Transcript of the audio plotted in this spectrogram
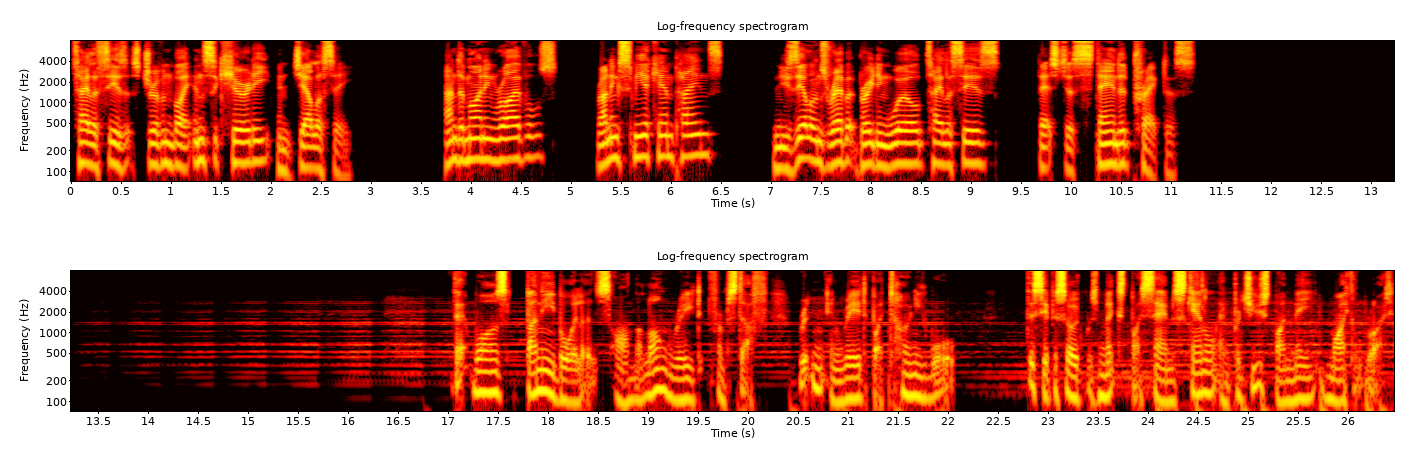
Taylor says it's driven by insecurity and jealousy. Undermining rivals, running smear campaigns. New Zealand's rabbit breeding world, Taylor says, that's just standard practice. That was Bunny Boilers on the long read from Stuff, written and read by Tony Wall. This episode was mixed by Sam Scannell and produced by me, Michael Wright.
